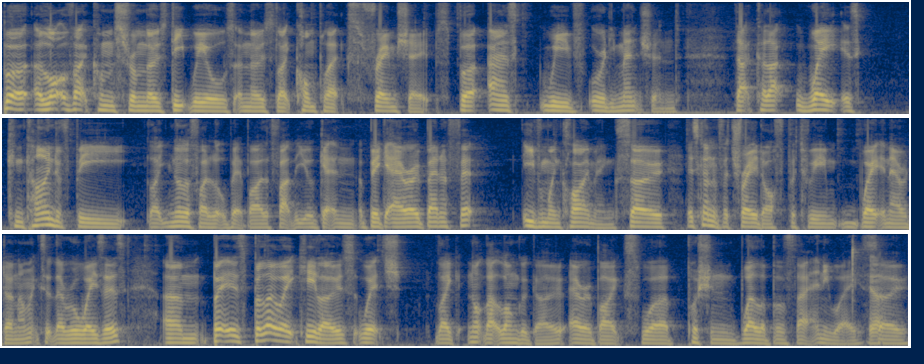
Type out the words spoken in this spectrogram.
But a lot of that comes from those deep wheels and those like complex frame shapes. But as we've already mentioned, that that weight is can kind of be like nullified a little bit by the fact that you're getting a big aero benefit even when climbing. So it's kind of a trade-off between weight and aerodynamics that there always is. Um, but it's below eight kilos, which like not that long ago, aero bikes were pushing well above that anyway. Yeah. So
